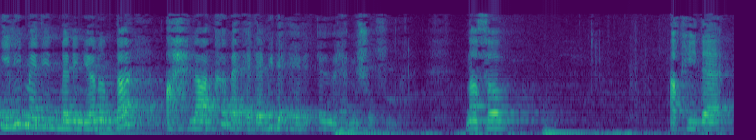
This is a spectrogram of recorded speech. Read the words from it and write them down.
ilim edinmenin yanında ahlakı ve edebi de öğrenmiş olsunlar. Nasıl? Akide,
